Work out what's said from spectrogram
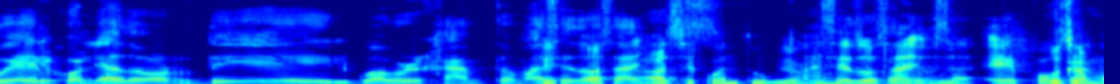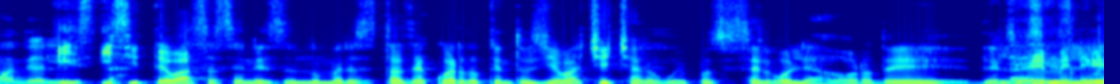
fue el goleador del Wolverhampton hace Sí, dos ¿a- años. ¿Hace cuánto, güey? Hace sí, dos años, o güey. sea, época O sea, y, mundialista. y si te basas en esos números, ¿estás de acuerdo que entonces lleva Chicharo, güey? Pues es el goleador de, de la Sí, sí, MLS,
